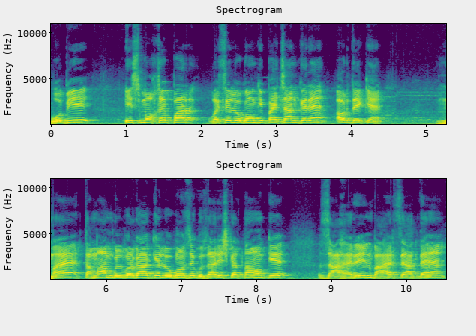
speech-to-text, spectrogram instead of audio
वो भी इस मौके पर वैसे लोगों की पहचान करें और देखें। मैं तमाम गुलबर्गा के लोगों से गुजारिश करता हूँ कि ज़ाहरीन बाहर से आते हैं,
